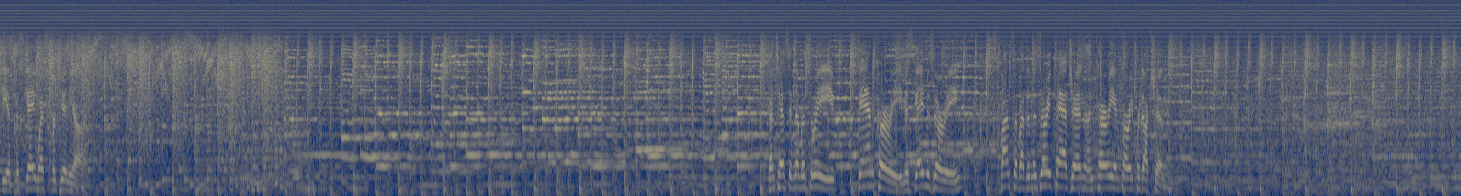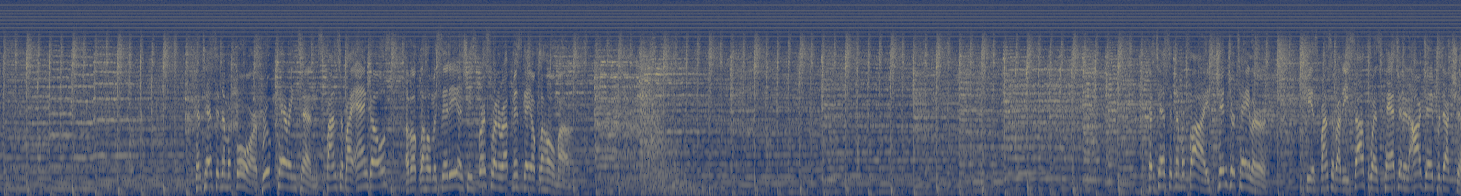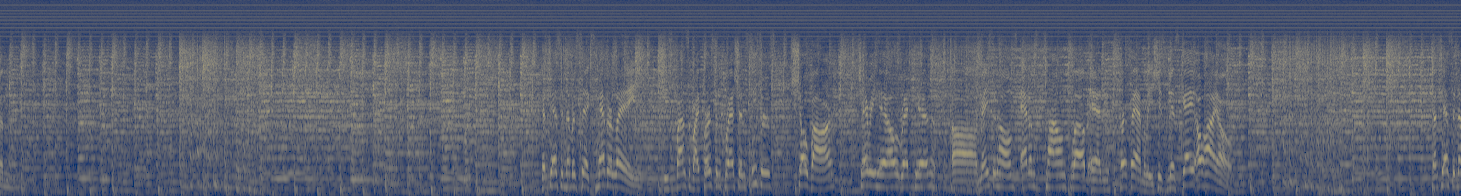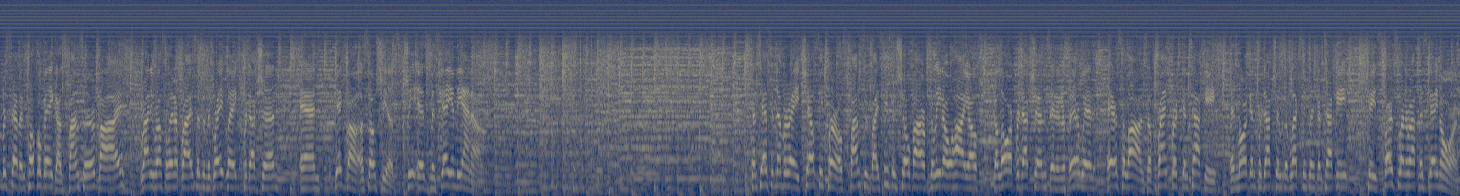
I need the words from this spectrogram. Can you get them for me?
She is Miss Gay, West Virginia. Contestant number three, Dan Curry, Miss Gay, Missouri, sponsored by the Missouri Pageant and Curry and Curry Production. Contestant number four, Brooke Carrington, sponsored by Angles of Oklahoma City, and she's first runner-up Miss Gay, Oklahoma. Contestant number five, Ginger Taylor. She is sponsored by the Southwest Pageant and RJ Productions. Contestant number six, Heather Lane. She's sponsored by First Impressions, Caesar's Show Bar, Cherry Hill, Redken, uh, Mason Homes, Adams Town Club, and her family. She's Miss Gay, Ohio. Contestant number seven, Coco Vega, sponsored by Ronnie Russell Enterprises and the Great Lakes Production and Gigba Associates. She is Miss Gay, Indiana. Contestant number eight, Chelsea Pearl, sponsored by Caesar Show Bar of Toledo, Ohio, Galore Productions, and an affair with Hair Salons of Frankfort, Kentucky, and Morgan Productions of Lexington, Kentucky. She's first runner-up, Miss Gay North.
